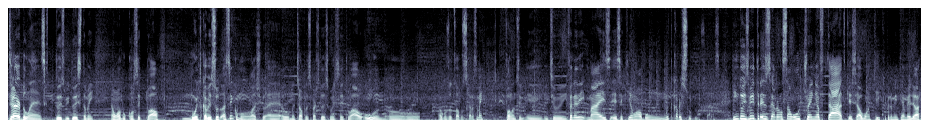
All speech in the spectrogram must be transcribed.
Turbulence, de 2002 também. É um álbum conceitual, muito cabeçudo, assim como, lógico, é, o Metropolis Part 2 conceitual, o, o, o, alguns outros álbuns dos caras também, falando Into Infinity, mas esse aqui é um álbum muito cabeçudo dos caras. Em 2003 os caras lançam o Train of Thought, que é esse álbum aqui que pra mim tem a melhor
